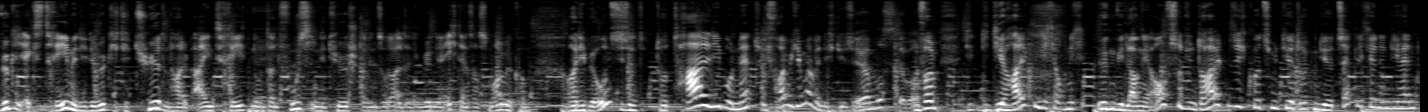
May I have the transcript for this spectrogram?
wirklich Extreme, die dir wirklich die Tür dann halb eintreten und dann Fuß in die Tür stellen. So, Alter, die würden ja echt eins aufs Maul bekommen. Aber die bei uns, die sind total lieb und nett. Ich freue mich immer, wenn ich die sehe. Ja, musste aber. Und vor allem, die, die, die halten dich auch nicht irgendwie lange auf, so die unterhalten sich kurz mit dir, drücken dir Zettelchen in die Hände.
